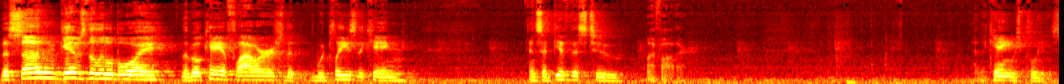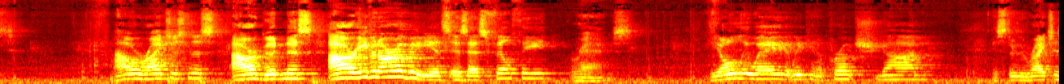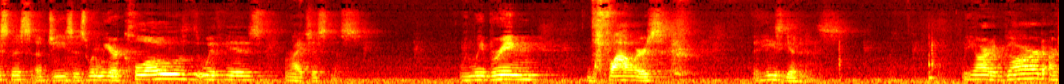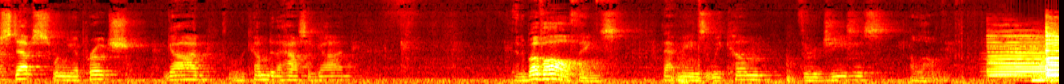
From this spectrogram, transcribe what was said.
the son gives the little boy the bouquet of flowers that would please the king and said, Give this to my father. And the king was pleased our righteousness, our goodness, our even our obedience is as filthy rags. The only way that we can approach God is through the righteousness of Jesus, when we are clothed with his righteousness. When we bring the flowers that he's given us. We are to guard our steps when we approach God, when we come to the house of God. And above all things, that means that we come through Jesus alone.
